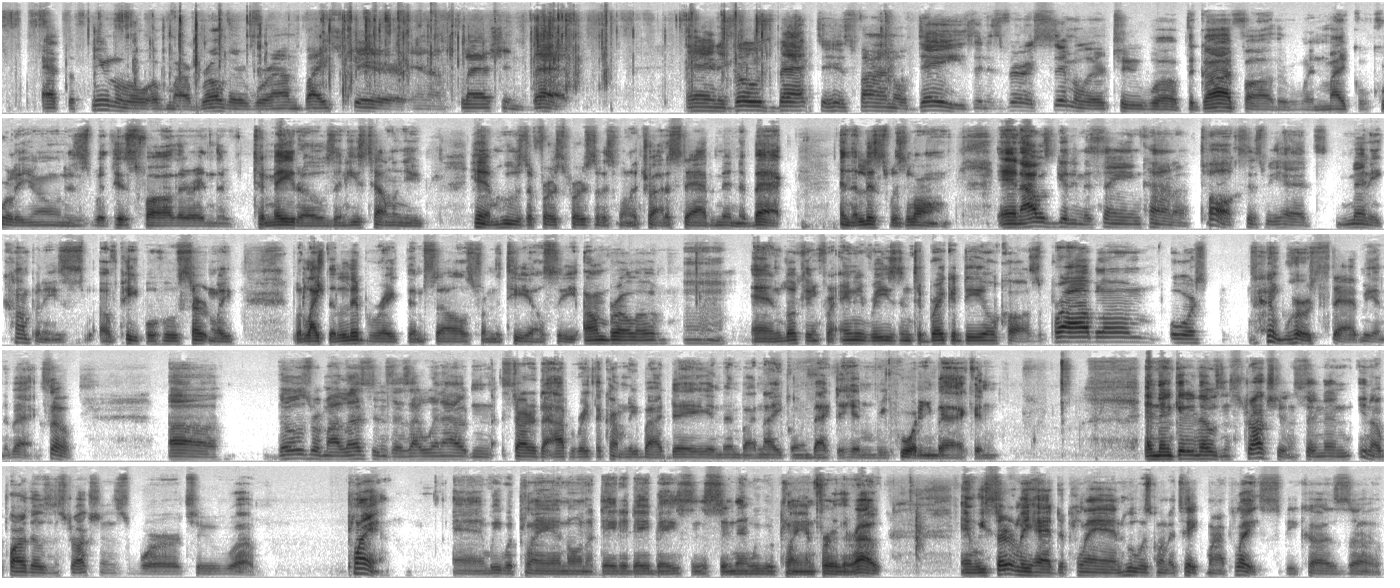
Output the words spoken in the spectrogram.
at the funeral of my brother, where I'm vice chair, and I'm flashing back and it goes back to his final days and it's very similar to uh, the godfather when michael corleone is with his father and the tomatoes and he's telling you him who's the first person that's going to try to stab him in the back and the list was long and i was getting the same kind of talk since we had many companies of people who certainly would like to liberate themselves from the tlc umbrella mm-hmm and looking for any reason to break a deal, cause a problem, or worse, stab me in the back. So, uh, those were my lessons as I went out and started to operate the company by day and then by night, going back to him reporting back and and then getting those instructions. And then you know, part of those instructions were to uh, plan, and we would plan on a day to day basis, and then we would plan further out and we certainly had to plan who was going to take my place because uh,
